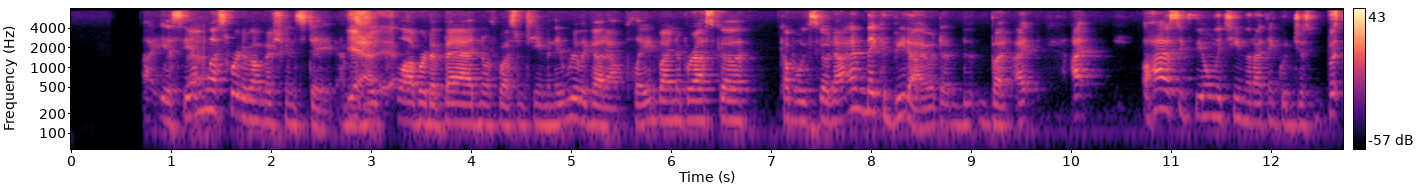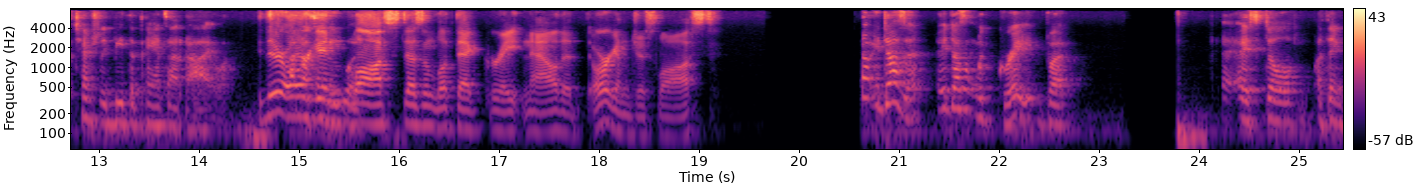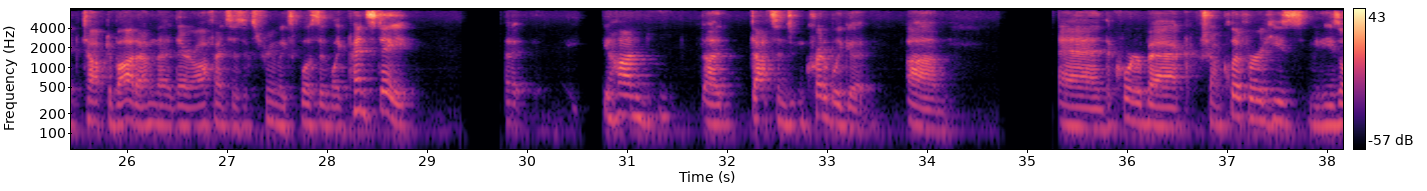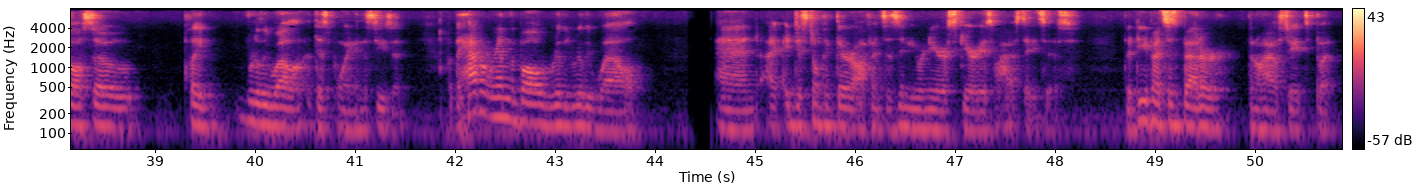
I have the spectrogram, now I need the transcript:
Uh, yeah, see, I'm Uh, less worried about Michigan State. I mean, Yeah, they clobbered a bad Northwestern team, and they really got outplayed by Nebraska a couple weeks ago. Now, and they could beat Iowa, but I, I, Ohio State's the only team that I think would just But- potentially beat the pants out of Iowa. Their I'm not saying they Oregon loss doesn't look that great now that Oregon just lost. No, it doesn't. It doesn't look great, but I I still, I think top to bottom, that their offense is extremely explosive. Like Penn State, uh, Jahan uh, Dotson's incredibly good, um, and the quarterback Sean Clifford, he's, I mean, he's also played really well at this point in the season, but they haven't ran the ball really, really well, and I, I just don't think their offense is anywhere near as scary as Ohio State's is. Their defense is better than Ohio State's, but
